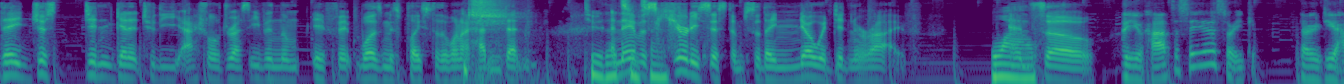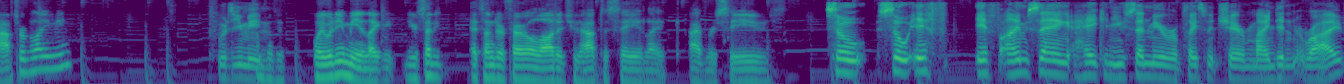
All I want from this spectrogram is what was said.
they just didn't get it to the actual address, even though if it was misplaced to the one I had in Denton. dude, that's and they have insane. a security system, so they know it didn't arrive. wow. And so, So you have to say yes, or you can, or do you have to reply? You mean? what do you mean? Wait, what do you mean? Like you said, it's under federal law that you have to say like I've received. So so if if I'm saying, hey, can you send me a replacement chair? Mine didn't arrive,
